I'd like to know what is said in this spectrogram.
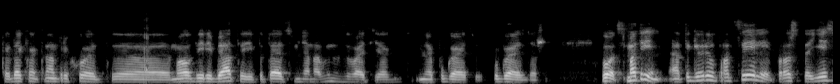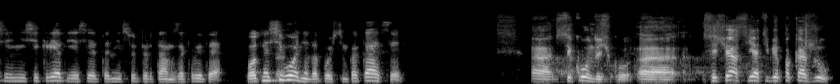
когда к нам приходят э, молодые ребята и пытаются меня на вы называть, я меня пугает, пугаюсь даже. Вот, смотри, а ты говорил про цели, просто если не секрет, если это не супер там закрытое. Вот на сегодня, допустим, какая цель? А, секундочку. А, сейчас я тебе покажу.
